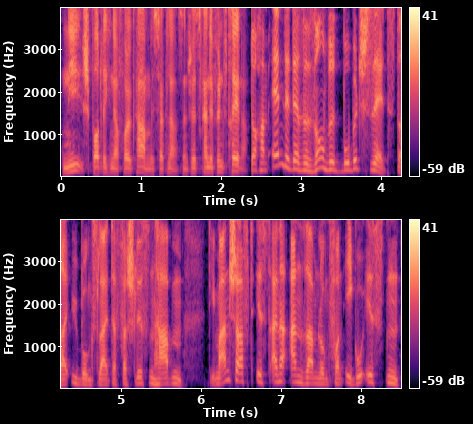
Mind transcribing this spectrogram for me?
nie sportlichen Erfolg haben, ist ja klar. Sonst wird es keine fünf Trainer. Doch am Ende der Saison wird Bobic selbst drei Übungsleiter verschlissen haben. Die Mannschaft ist eine Ansammlung von Egoisten.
